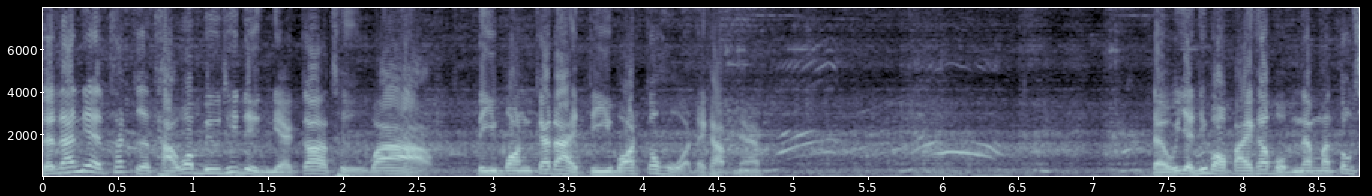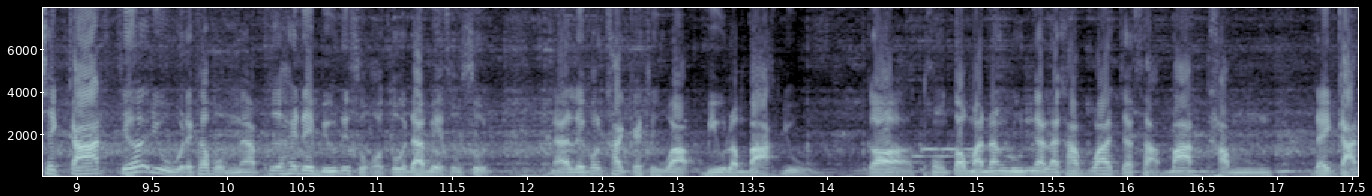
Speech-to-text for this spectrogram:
ดังนั้นเนี่ยถ้าเกิดถามว่าบิลที่หนึ่งเนี่ยก็ถือว่าตีบอลก็ได้ตีบอสก็โหดนะครับนะแต่ว่าอย่างที่บอกไปครับผมนะมันต้องใช้การ์ดเยอะอยู่นะครับผมนะเพื่อให้ได้บิลในส่วนของตัวดาเมจสูงสุดนะเลยค่อนข้างจะถือว่าบิลลำบากอยู่ ก็คงต้องมานั่งลุ้นกันแล้วครับ ว่าจะสามารถทำได้การ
